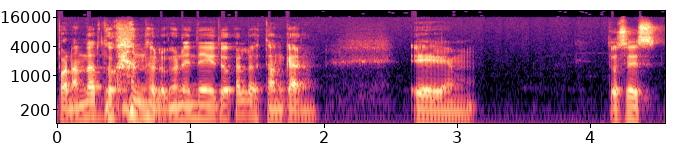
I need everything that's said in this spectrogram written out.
para andar tocando lo que no tiene que tocar, lo estancaron. Eh, entonces,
